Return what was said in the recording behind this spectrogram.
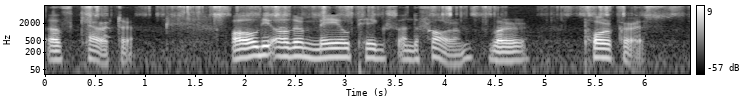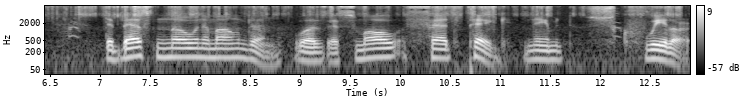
of character. All the other male pigs on the farm were porkers. The best known among them was a small fat pig named Squealer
